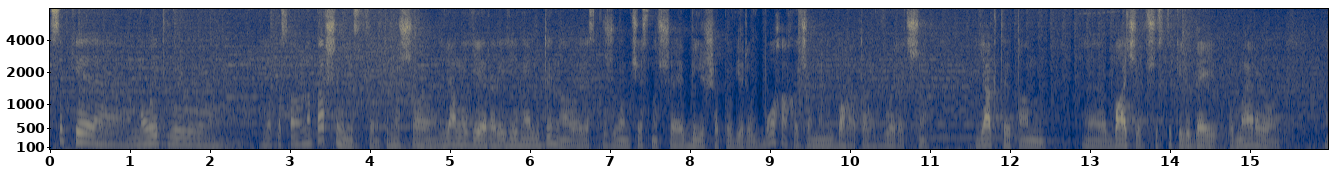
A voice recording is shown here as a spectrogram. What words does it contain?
Все-таки молитву я поставив на перше місце, тому що я не є релігійна людина, але я скажу вам чесно, що я більше повірив в Бога, хоча мені багато говорять, що як ти там е, бачив, що стільки людей померло. Е,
